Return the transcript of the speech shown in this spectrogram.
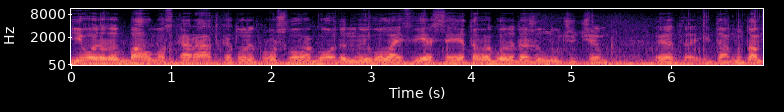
И вот этот бал Маскарад, который прошлого года, ну его лайф-версия этого года даже лучше, чем это. И там, ну там,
